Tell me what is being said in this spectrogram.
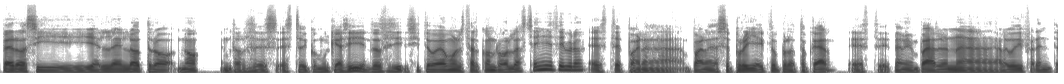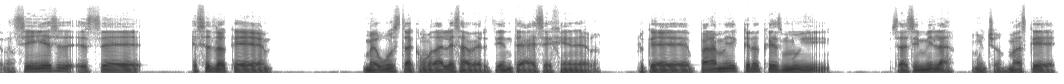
Pero si el, el otro no, entonces estoy como que así. Entonces sí, sí te voy a molestar con rolas. Sí, sí, bro. Este, para, para ese proyecto, para tocar, este, también para darle una, algo diferente, ¿no? Sí, ese, ese, eso es lo que me gusta, como darle esa vertiente a ese género. Porque para mí creo que es muy, se asimila mucho, más que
